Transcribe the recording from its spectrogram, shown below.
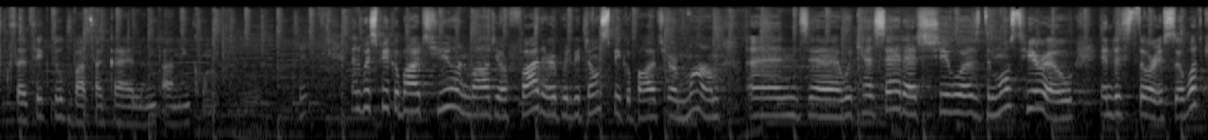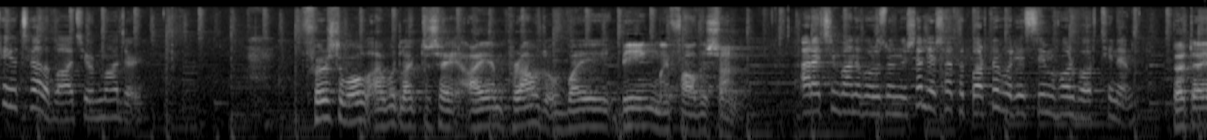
սկսեցիք դուք բացակայել ընտանիքում։ And we speak about you and about your father, but we don't speak about your mom. And uh, we can say that she was the most hero in the story. So, what can you tell about your mother? First of all, I would like to say I am proud of my being my father's son. Առաջին բանը, որ ուզում եմ նշել, ես շատ հպարտ եմ, որ ես իմ հոր որդին եմ։ But I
